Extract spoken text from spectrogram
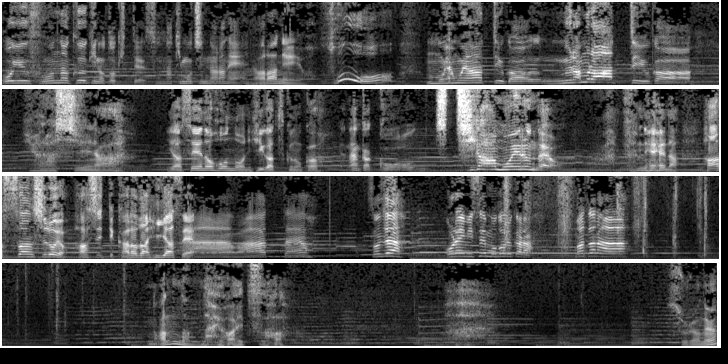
こういう不穏な空気の時ってそんな気持ちにならね？ならねえよ。えそう？モヤモヤっていうかムラムラっていうか。やらしいな。野生の本能に火がつくのか。いやなんかこうち血が燃えるんだよ。危ねえな。発散しろよ。走って体冷やせ。ああわかったよ。そんじゃ俺店戻るからまたな。何なんだよあいつは、はあ。そりゃね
